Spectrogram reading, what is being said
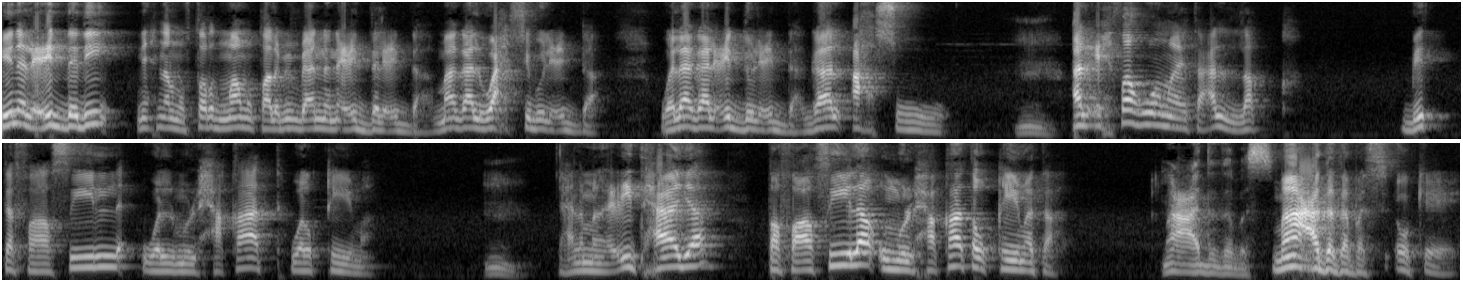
هنا العدة دي نحن المفترض ما مطالبين بأن نعد العدة. ما قال واحسبوا العدة ولا قال عدوا العدة قال أحصوا. الإحصاء هو ما يتعلق بالتفاصيل والملحقات والقيمة. مم. يعني لما نعيد حاجة تفاصيلها وملحقاتها وقيمتها ما عدد بس. ما عددها بس. أوكي.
